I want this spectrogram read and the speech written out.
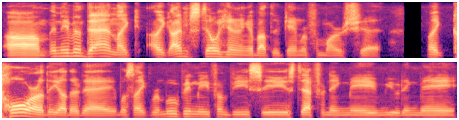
Um, and even then, like, like I'm still hearing about the Gamer from Mars shit. Like Core the other day was like removing me from VCs, deafening me, muting me,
